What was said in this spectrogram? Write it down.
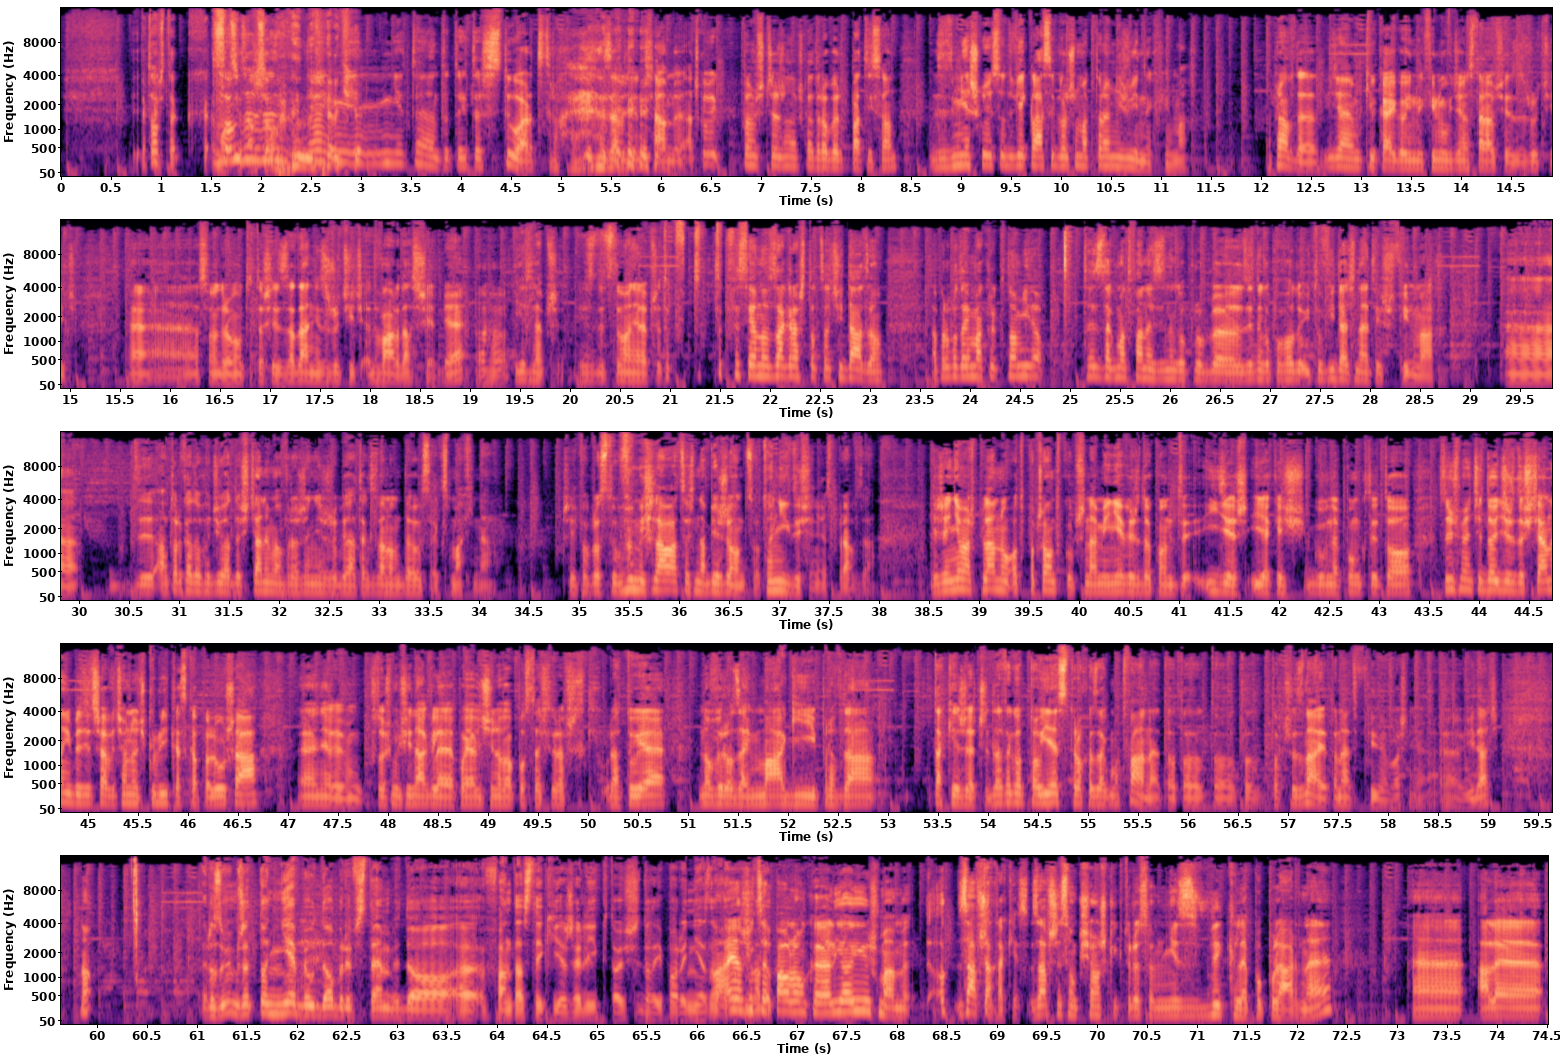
jakoś To tak emocje Sądzę, tam że są niewielkie. nie, nie ten, tutaj też Stewart trochę zawdzięczamy. Aczkolwiek powiem szczerze, na przykład Robert Pattinson w Zmierzchu jest o dwie klasy gorszym aktorem niż w innych filmach. Naprawdę, widziałem kilka jego innych filmów, gdzie on starał się zrzucić E, swoją drogą to też jest zadanie zrzucić Edwarda z siebie. Aha. Jest lepszy, jest zdecydowanie lepszy. To, to, to kwestia, no zagrasz to, co ci dadzą. A propos tej makroekonomii, no to jest zagmatwane z jednego, z jednego powodu i to widać nawet już w filmach. E, gdy autorka dochodziła do ściany, mam wrażenie, że robiła tak zwaną deus ex machina. Czyli po prostu wymyślała coś na bieżąco. To nigdy się nie sprawdza. Jeżeli nie masz planu od początku, przynajmniej nie wiesz dokąd idziesz i jakieś główne punkty, to w którymś momencie dojdziesz do ściany i będzie trzeba wyciągnąć królika z kapelusza. E, nie wiem, ktoś musi nagle pojawić się nowa postać, która wszystkich uratuje, nowy rodzaj magii, prawda? Takie rzeczy. Dlatego to jest trochę zagmatwane. To, to, to, to, to przyznaję, to nawet w filmie właśnie e, widać. No, Rozumiem, że to nie był dobry wstęp do e, fantastyki, jeżeli ktoś do tej pory nie znał No, a ja rzucę. Paulą Coelho i już mamy. Zawsze tak. jest. Zawsze są książki, które są niezwykle popularne, e, ale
